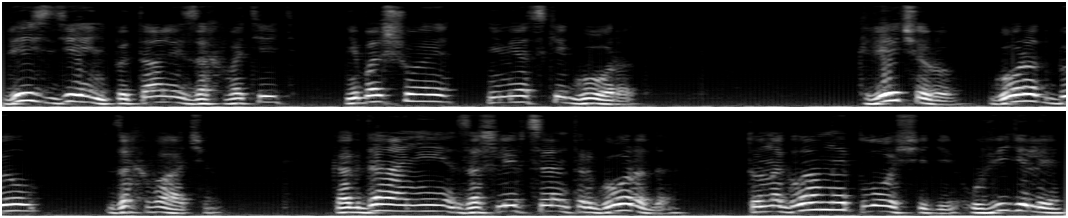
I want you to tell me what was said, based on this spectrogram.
весь день пытались захватить небольшой немецкий город. К вечеру город был захвачен. Когда они зашли в центр города, то на главной площади увидели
